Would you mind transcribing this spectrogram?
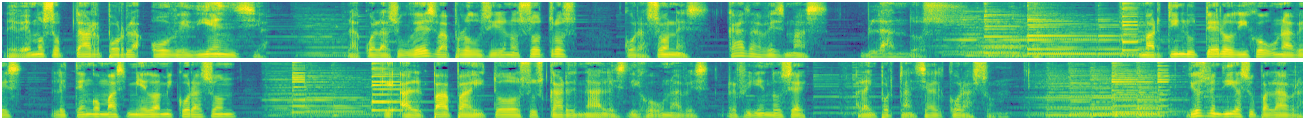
Debemos optar por la obediencia, la cual a su vez va a producir en nosotros corazones cada vez más blandos. Martín Lutero dijo una vez, le tengo más miedo a mi corazón que al Papa y todos sus cardenales, dijo una vez, refiriéndose a la importancia del corazón. Dios bendiga su palabra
